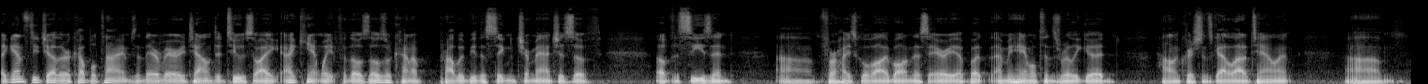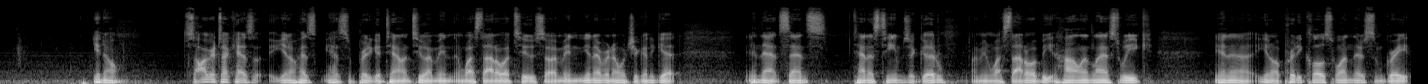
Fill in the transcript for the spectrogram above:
against each other a couple times, and they're very talented too. So I, I can't wait for those. Those will kind of probably be the signature matches of of the season uh, for high school volleyball in this area. But I mean, Hamilton's really good. Holland Christian's got a lot of talent. Um, you know, Saugatuck has you know has has some pretty good talent too. I mean, West Ottawa too. So I mean, you never know what you're going to get in that sense. Tennis teams are good. I mean, West Ottawa beat Holland last week in a you know a pretty close one. There's some great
